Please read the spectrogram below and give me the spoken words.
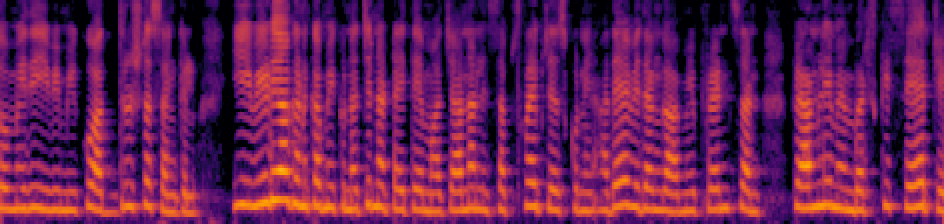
తొమ్మిది ఇవి మీకు అదృష్ట సంఖ్యలు. ఈ వీడియో కనుక మీకు నచ్చినట్టయితే మా ఛానల్ని సబ్స్క్రైబ్ చేసుకుని అదేవిధంగా మీ ఫ్రెండ్స్ అండ్ ఫ్యామిలీ మెంబర్స్కి షేర్ చేయండి.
